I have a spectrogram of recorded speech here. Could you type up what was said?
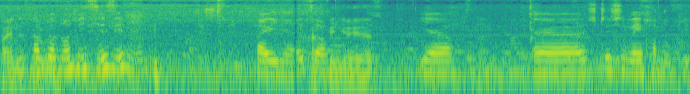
Fajny Na pewno nic nie zjemy. Fajnie. No i co? Happy New Year. Yeah. E, szczęśliwej Hanuki.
